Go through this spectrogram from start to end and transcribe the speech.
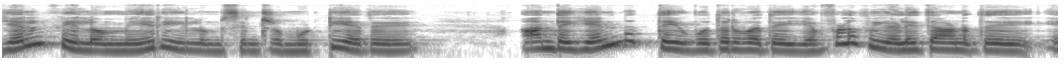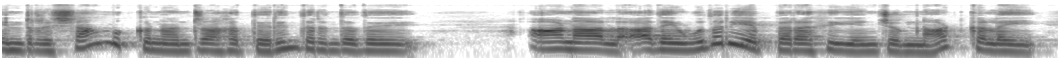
எல்விலும் மேரியிலும் சென்று முட்டியது. அந்த எண்ணத்தை உதர்வது எவ்வளவு எளிதானது என்று ஷாமுக்கு நன்றாக தெரிந்திருந்தது. ஆனால் அதை உதறிய பிறகு எஞ்சும் நாட்களை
